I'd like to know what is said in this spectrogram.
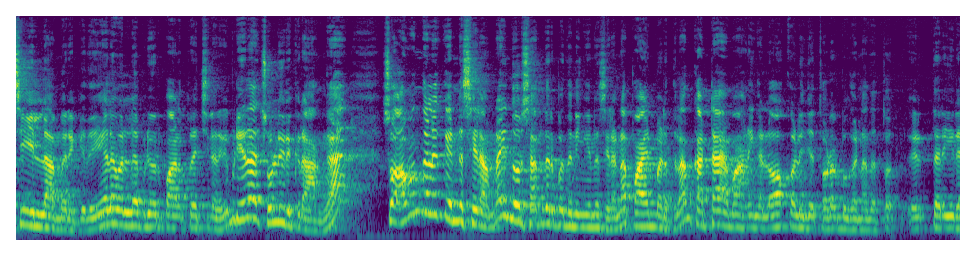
சி இல்லாமல் இருக்குது. ஏலவெல்ல இப்படி ஒரு பாட பிரச்சனை இருக்குது இப்படி ஏதாவது சொல்லியிருக்கிறாங்க. ஸோ அவங்களுக்கு என்ன செய்யலாம்னா இந்த ஒரு சந்தர்ப்பத்தை நீங்கள் என்ன செய்யலாம்னா பயன்படுத்தலாம். கட்டாயமாக நீங்கள் லா காலேஜை தொடர்பு கொண்டு அந்த தெரிகிற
